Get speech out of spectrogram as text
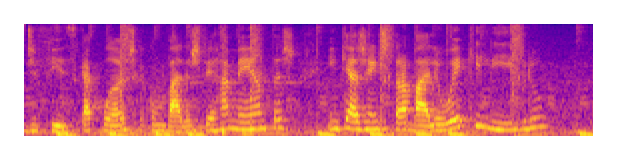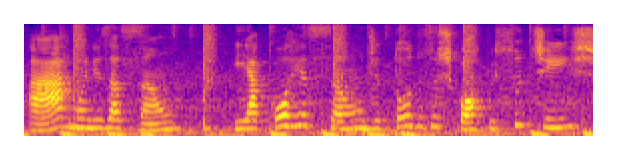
de física quântica com várias ferramentas, em que a gente trabalha o equilíbrio, a harmonização e a correção de todos os corpos sutis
